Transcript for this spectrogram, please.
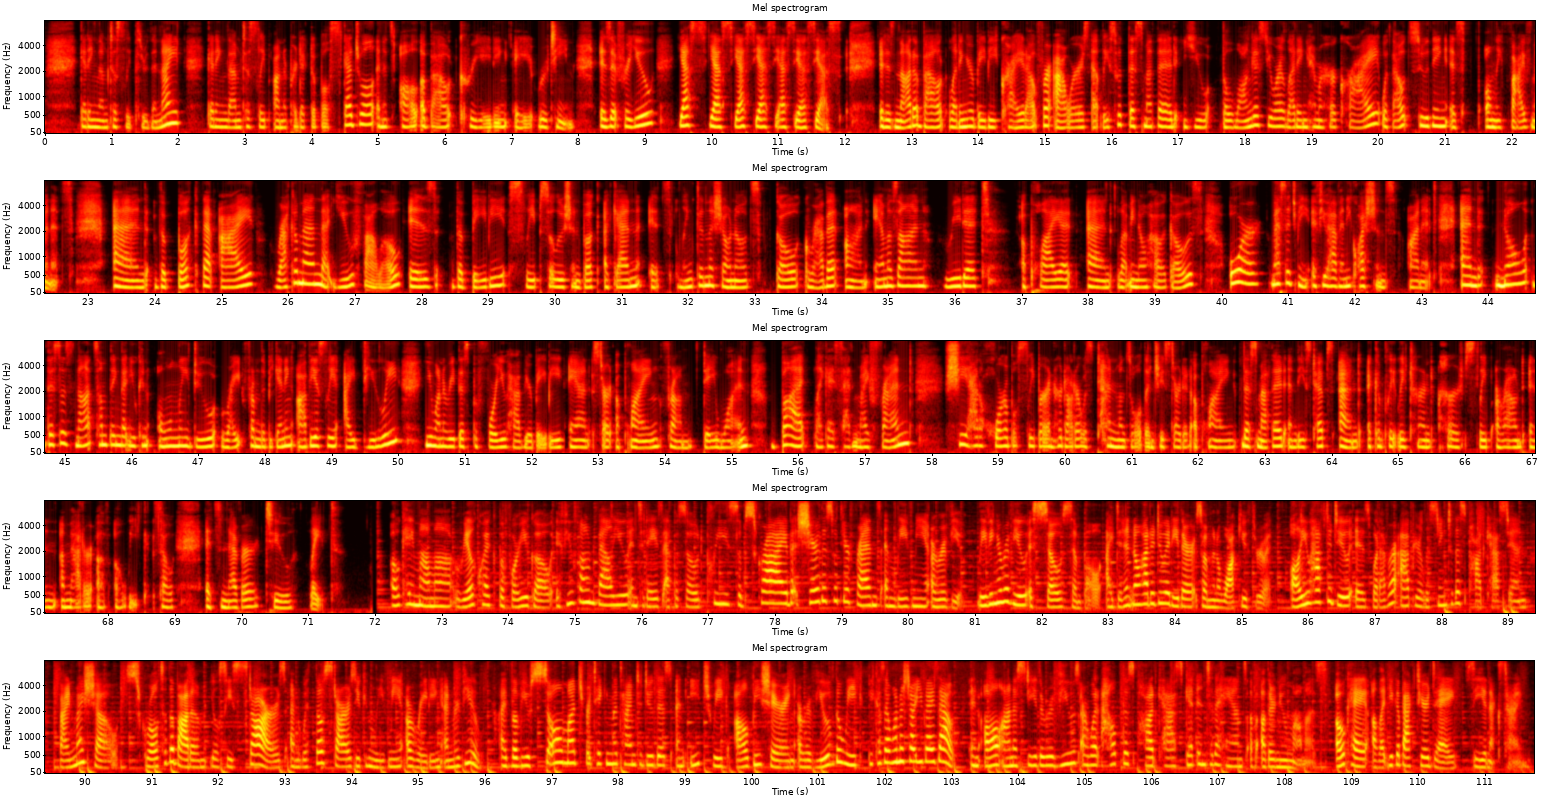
getting them to sleep through the night, getting them to sleep on a predictable schedule, and it's all about creating a routine. Is it for you? Yes, yes, yes, yes, yes, yes, yes. It is not about letting your baby cry it out for hours. At least with this method, you the longest you are letting him or her cry without soothing is only five minutes. And the book that I recommend that you follow is the Baby Sleep Solution book. Again, it's linked in the show notes. Go grab it on Amazon, read it, apply it, and let me know how it goes. Or message me if you have any questions on it. And no, this is not something that you can only do right from the beginning. Obviously, ideally, you want to read this before you have your baby and start applying from day one. But like I said, my friend, she had a horrible sleeper and her daughter was 10 months old and she started applying this method and these tips and it completely turned her sleep around in a matter of a week. So it's never too late. Okay, Mama, real quick before you go, if you found value in today's episode, please subscribe, share this with your friends, and leave me a review. Leaving a review is so simple. I didn't know how to do it either, so I'm going to walk you through it. All you have to do is whatever app you're listening to this podcast in, find my show, scroll to the bottom, you'll see stars, and with those stars, you can leave me a rating and review. I'd love you so much for taking the time to do this, and each week I'll be sharing a review of the week because I want to shout you guys out. In all honesty, the reviews are what help this podcast get into the hands of other new mamas. Okay, I'll let you get back to your day. See you next time.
